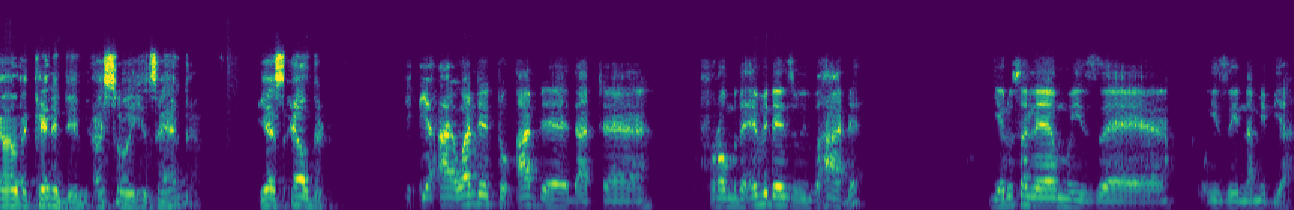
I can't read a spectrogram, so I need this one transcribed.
Elder Kennedy, I saw his hand. Yes, Elder. Yeah, I wanted to add uh, that uh, from the evidence we've had, Jerusalem is, uh, is in Namibia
